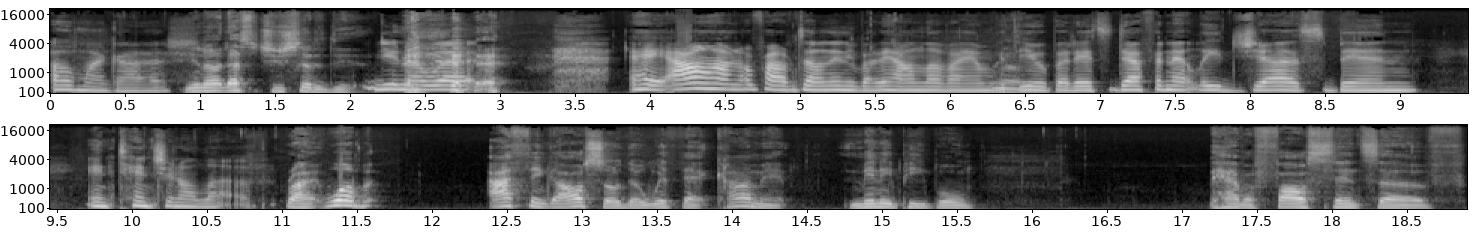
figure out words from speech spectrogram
Oh my gosh. You know, that's what you should have did. You know what? hey, I don't have no problem telling anybody how in love I am with No. you, but it's definitely just been intentional love. Right. Well, but I think also though with that comment, many people have a false sense of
